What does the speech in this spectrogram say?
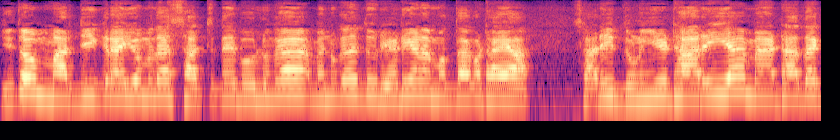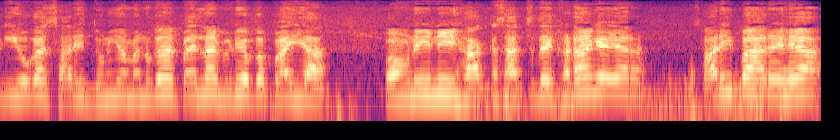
ਜਿੱਤੋਂ ਮਰਜ਼ੀ ਕਰਾਈਓ ਮੈਂ ਤਾਂ ਸੱਚ ਤੇ ਬੋਲੂੰਗਾ। ਮੈਨੂੰ ਕਹਿੰਦੇ ਤੂੰ ਰੇੜੀਆਂ ਵਾਲਾ ਮੁੱਦਾ ਉਠਾਇਆ। ਸਾਰੀ ਦੁਨੀਆ ਠਾ ਰਹੀ ਆ, ਮੈਂ ਠਾਦਾ ਕੀ ਹੋਗਾ ਸਾਰੀ ਦੁਨੀਆ ਮੈਨੂੰ ਕਹਿੰਦੇ ਪਹਿਲਾਂ ਵੀਡੀਓ ਕ ਪਾਈ ਆ? ਪਾਉਣੀ ਨਹੀਂ, ਹੱਕ ਸੱਚ ਤੇ ਖੜਾਂਗੇ ਯਾਰ। ਸਾਰੀ ਪਾ ਰਹੇ ਆ।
